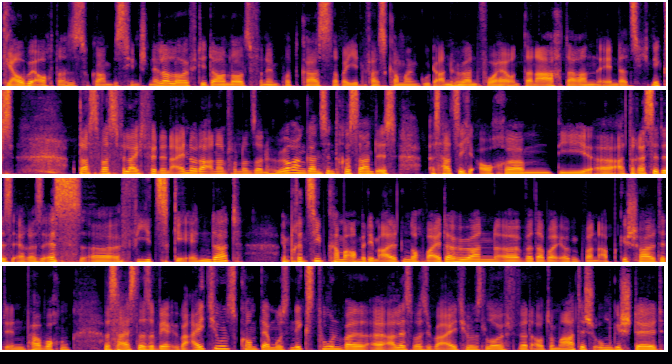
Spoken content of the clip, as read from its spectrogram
glaube auch, dass es sogar ein bisschen schneller läuft, die Downloads von den Podcasts, aber jedenfalls kann man gut anhören vorher und danach. Daran ändert sich nichts. Das, was vielleicht für den einen oder anderen von unseren Hörern ganz interessant ist, es hat sich auch ähm, die äh, Adresse des RSS-Feeds äh, geändert. Im Prinzip kann man auch mit dem alten noch weiterhören, äh, wird aber irgendwann abgeschaltet in ein paar Wochen. Das heißt also, wer über iTunes kommt, der muss nichts tun, weil äh, alles, was über iTunes läuft, wird automatisch umgestellt.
